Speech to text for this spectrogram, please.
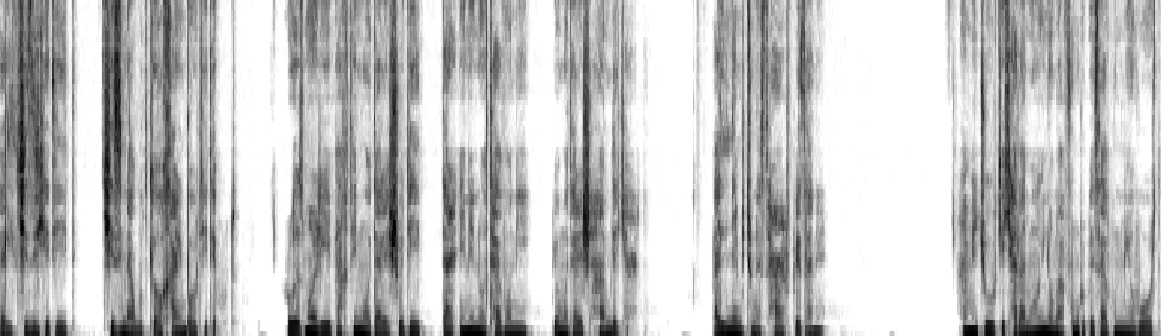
ولی چیزی که دید چیزی نبود که آخرین بار دیده بود. روزماری وقتی مادرش رو دید در این ناتوانی به مادرش حمله کرد. ولی نمی‌تونست حرف بزنه. همین جور که کلمه های مفهوم رو به زبون می آورد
